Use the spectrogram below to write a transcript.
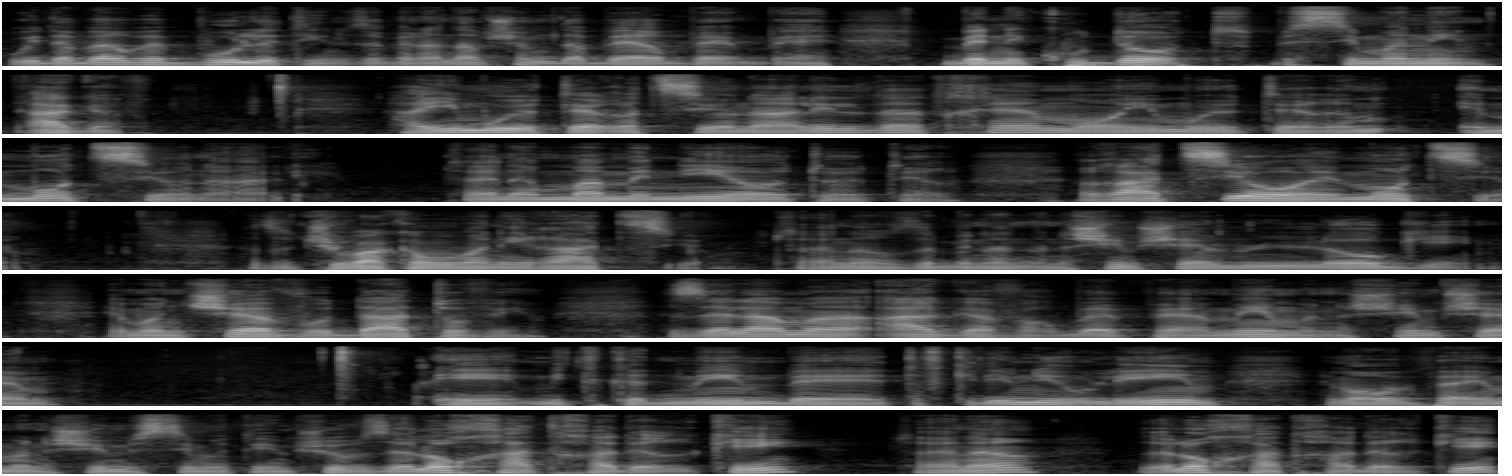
הוא ידבר בבולטים, זה בן אדם שמדבר ב, ב, בנקודות, בסימנים. אגב, האם הוא יותר רציונלי לדעתכם, או האם הוא יותר אמ, אמוציונלי? בסדר? מה מניע אותו יותר? רציו או אמוציה? אז התשובה כמובן היא רציו, בסדר? זה בין אנשים שהם לוגיים, הם אנשי עבודה טובים. זה למה, אגב, הרבה פעמים אנשים שהם מתקדמים בתפקידים ניהוליים, הם הרבה פעמים אנשים משימתיים. שוב, זה לא חד-חד ערכי, בסדר? זה לא חד-חד ערכי,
